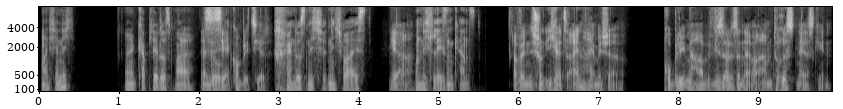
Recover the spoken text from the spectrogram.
Manche nicht. Äh, Kapier das mal, Es du ist sehr kompliziert. wenn du es nicht, nicht weißt Ja. und nicht lesen kannst. Aber wenn schon ich als Einheimischer Probleme habe, wie soll es dann einem, einem Touristen erst gehen?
